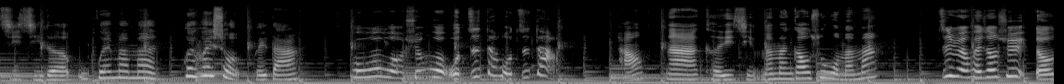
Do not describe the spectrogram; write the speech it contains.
积极的乌龟慢慢挥挥手回答：“我我我选我，我知道我知道。”好，那可以请慢慢告诉我们吗？资源回收区有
